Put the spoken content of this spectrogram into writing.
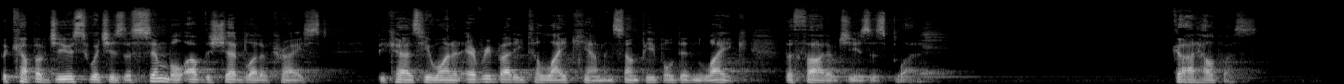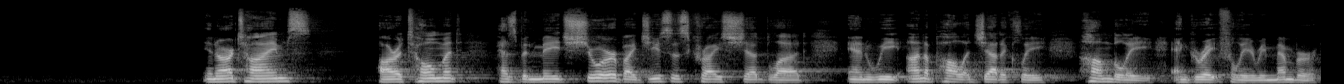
the cup of juice, which is a symbol of the shed blood of Christ, because he wanted everybody to like him, and some people didn't like the thought of Jesus' blood. God help us. In our times, our atonement has been made sure by Jesus Christ's shed blood, and we unapologetically, humbly, and gratefully remember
